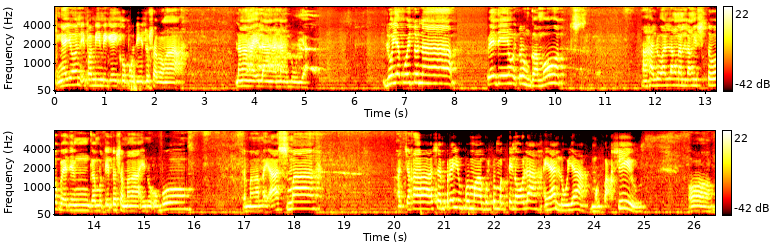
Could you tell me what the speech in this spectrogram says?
Ngayon, ipamimigay ko po dito sa mga nangangailangan ng luya. Luya po ito na pwede itong gamot. Hahaluan lang ng langis to, pwedeng gamot ito sa mga inuubo, sa mga may asma. At saka, siyempre, yung po mga gusto magtinola, ayan, luya, magpaksiw. Oh,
